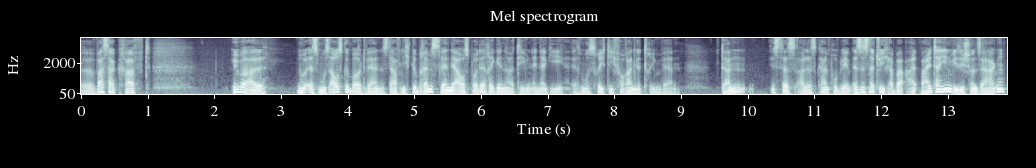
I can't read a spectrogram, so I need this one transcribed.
äh, Wasserkraft, überall. Nur es muss ausgebaut werden. Es darf nicht gebremst werden, der Ausbau der regenerativen Energie. Es muss richtig vorangetrieben werden. Dann ist das alles kein Problem. Es ist natürlich aber weiterhin, wie Sie schon sagen,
